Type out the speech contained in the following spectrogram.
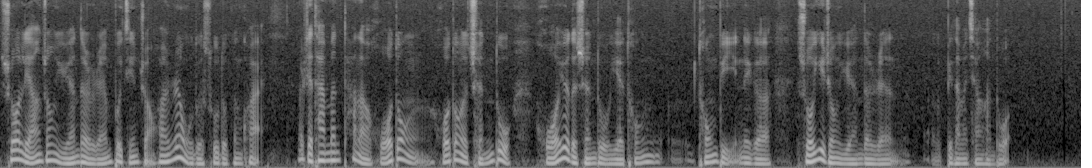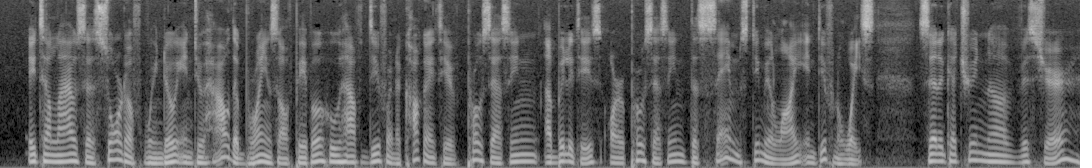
说两种语言的人不仅转换任务的速度更快，而且他们大脑活动活动的程度、活跃的程度也同同比那个说一种语言的人比他们强很多。It allows a sort of window into how the brains of people who have different cognitive processing abilities are processing the same stimuli in different ways, said Katrina Visscher,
